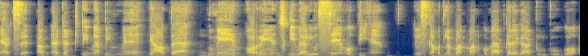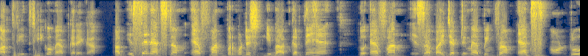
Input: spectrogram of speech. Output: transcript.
X है। अब आइडेंटिटी मैपिंग में क्या होता है? डोमेन और रेंज की वैल्यू सेम होती हैं। तो इसका मतलब वन वन को मैप करेगा टू टू को, और थ्री थ्री को मैप करेगा। अब इससे नेक्स्ट हम एफ़ वन परमोटेशन की बात करते हैं। तो F one is a bijective mapping from X on to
